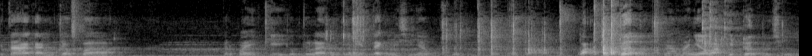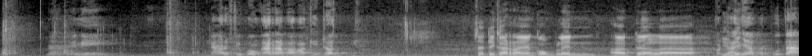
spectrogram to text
kita akan coba perbaiki. Kebetulan ini teknisinya bosku Wakidot namanya Wakidot bosku nah ini yang harus dibongkar apa Pak Kidot Jadi karena yang komplain adalah pedalnya unit berputar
